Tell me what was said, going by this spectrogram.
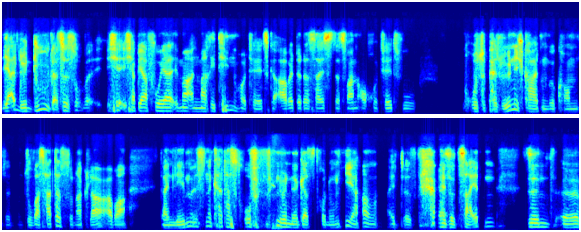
ja, du, du, das ist so, ich, ich habe ja vorher immer an maritinen Hotels gearbeitet. Das heißt, das waren auch Hotels, wo große Persönlichkeiten gekommen sind. Und sowas hattest du, na klar, aber dein Leben ist eine Katastrophe, wenn du in der Gastronomie arbeitest. Also Zeiten sind, äh,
